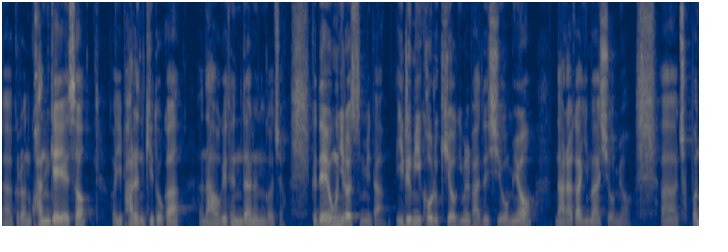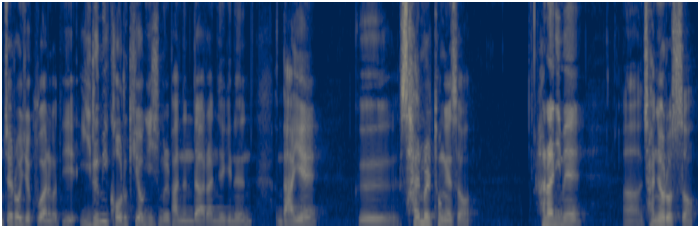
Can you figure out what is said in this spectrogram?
아, 그런 관계에서 이 바른 기도가 나오게 된다는 거죠. 그 내용은 이렇습니다. 이름이 거룩히 여김을 받으시오며 나라가 임하시오며 아, 첫 번째로 이제 구하는 것, 이 이름이 거룩히 여기심을 받는다라는 얘기는 나의 그 삶을 통해서 하나님의 자녀로서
